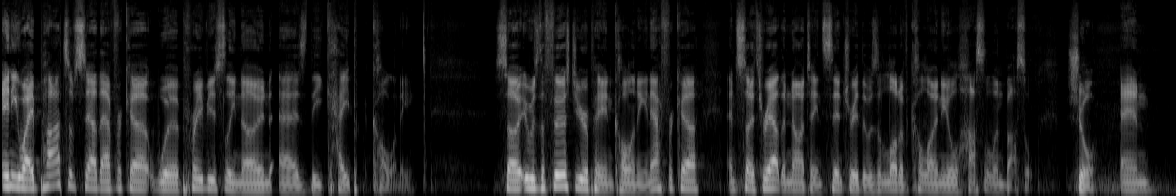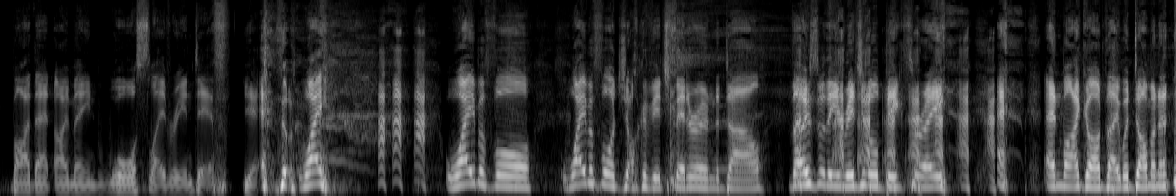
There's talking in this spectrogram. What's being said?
anyway, parts of South Africa were previously known as the Cape Colony. So, it was the first European colony in Africa, and so throughout the 19th century, there was a lot of colonial hustle and bustle. Sure. And by that, I mean war, slavery, and death. Yeah. Way, way before, way before Djokovic, Federer, and Nadal. Those were the original big three, and my God, they were dominant.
